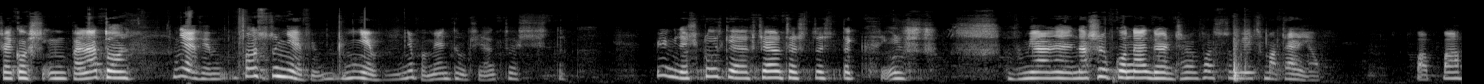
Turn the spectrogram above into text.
czegoś imperator. Nie wiem, po prostu nie wiem. Nie wiem, nie pamiętam, czy jak coś tak. Gdzieś krótkie, chciałem też coś tak już w miarę na szybko nagrać, żeby po prostu mieć materiał. Pa, pa.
